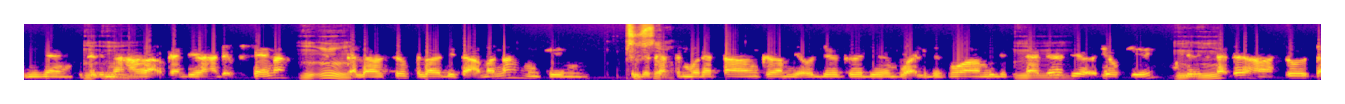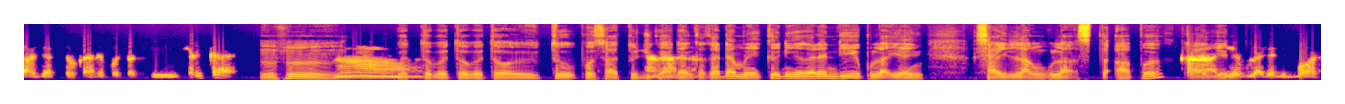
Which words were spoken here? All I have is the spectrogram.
ni kan kita Mhm. kena harapkan dia 100% lah. mm-mm. Kalau so kalau dia tak amanah mungkin bila Susah. customer datang ke ambil order ke dia buat lebih kurang bila kita Hmm. ada dia dia okey bila Mhm. kita ada ha, so dah jatuhkan reputasi syarikat. Mhm. Hmm. Betul betul betul. Itu pun satu juga Ah. dan kadang-kadang mereka ni kadang-kadang dia pula yang sailang pula apa Ha, dia pula jadi bos.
